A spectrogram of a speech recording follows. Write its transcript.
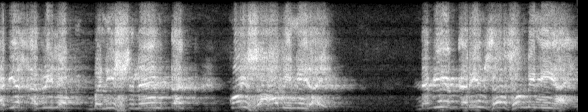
اب یہ قبیلے بنی سلیم تک کوئی صحابی نہیں آئے نبی کریم صلی بھی نہیں آئے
